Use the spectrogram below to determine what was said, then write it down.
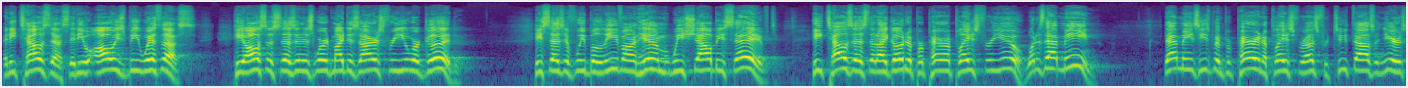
And He tells us that He will always be with us. He also says in His Word, My desires for you are good. He says, if we believe on him, we shall be saved. He tells us that I go to prepare a place for you. What does that mean? That means he's been preparing a place for us for 2,000 years.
